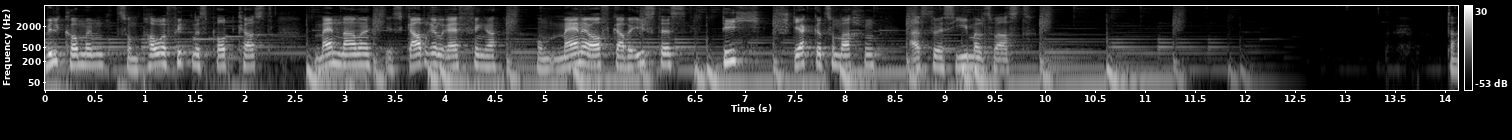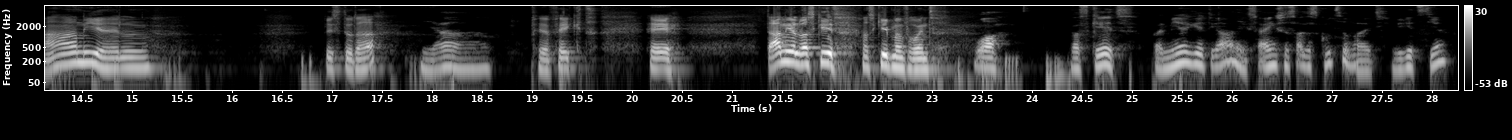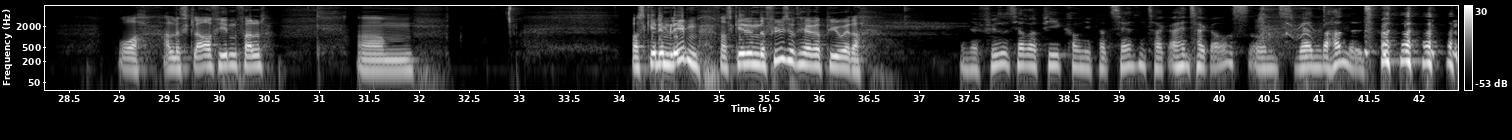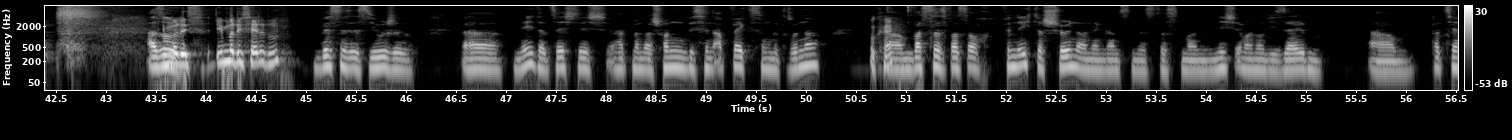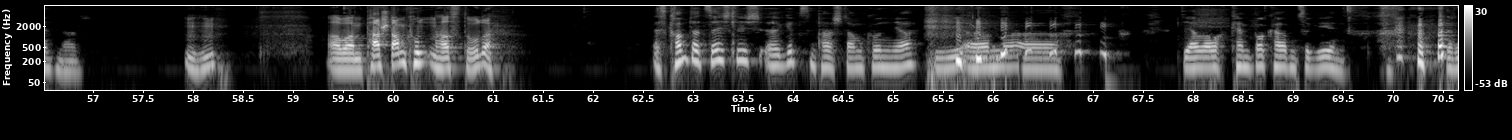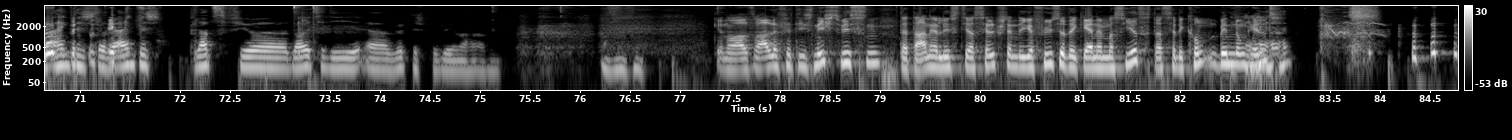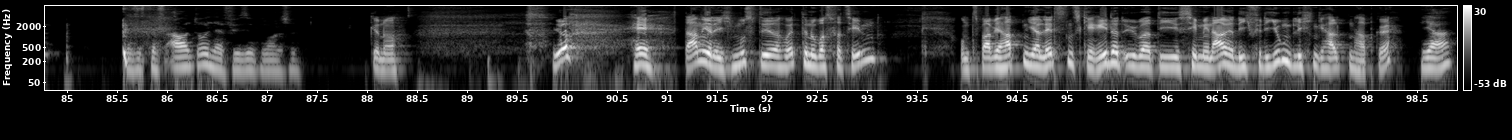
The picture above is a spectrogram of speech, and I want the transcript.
willkommen zum Power Fitness Podcast. Mein Name ist Gabriel Reifinger und meine Aufgabe ist es, dich stärker zu machen, als du es jemals warst. Daniel, bist du da? Ja. Perfekt. Hey, Daniel, was geht? Was geht, mein Freund? Boah, was geht? Bei mir geht gar nichts. Eigentlich ist alles gut soweit. Wie geht's dir? Boah, alles klar auf jeden Fall. Ähm, was geht im Leben? Was geht in der Physiotherapie, oder? In der Physiotherapie kommen die Patienten Tag ein, Tag aus und werden behandelt. also immer, dies, immer dieselben? Business as usual. Äh, nee, tatsächlich hat man da schon ein bisschen Abwechslung mit drinne. Okay. Ähm, was das, was auch, finde ich, das Schöne an dem Ganzen ist, dass man nicht immer nur dieselben ähm, Patienten hat. Mhm. Aber ein paar Stammkunden hast du, oder? Es kommt tatsächlich, äh, gibt es ein paar Stammkunden, ja, die, ähm, äh, die aber auch keinen Bock haben zu gehen. Da wäre eigentlich, da wär eigentlich Platz für Leute, die äh, wirklich Probleme haben. Genau, also alle, für die es nicht wissen, der Daniel ist ja selbstständiger Physio, der gerne massiert, dass er die Kundenbindung hält. das ist das A und O in der Physiobranche. Genau. Ja, hey, Daniel, ich muss dir heute noch was erzählen. Und zwar, wir hatten ja letztens geredet über die Seminare, die ich für die Jugendlichen gehalten habe, gell? Ja.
